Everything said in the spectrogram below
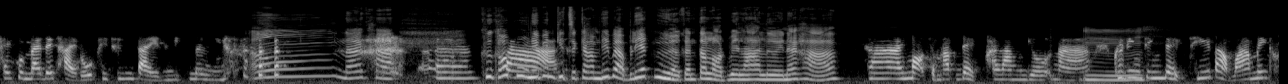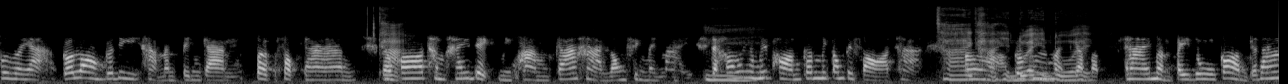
ให้คุณแม่ได้ถ่ายรูปให้ชื่นใจนิดนึงนะคะ คือครอบครัวนี้เป็นกิจกรรมที่แบบเรียกเหงื่อกันตลอดเวลาเลยนะคะ ใช่เหมาะสำหรับเด็กพลังเยอะนะ คือจริง ๆ เด็กที่แบบว่าไม่เคยอะ ก็ลองก็ดีค่ะ มันเป็นการเปิดประสบการณ์ แล้วก็ทำให้เด็กมีความกล้าหาญลองสิ่งใหม่ ๆ แต่เขายังไม่พร้อมก็ไม่ต้องไปฟอร์สค่ะ ใช่ค่ะ เห็นด้วยเห็นด้วยใช่เหมือนไปดูก่อนก็ได้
